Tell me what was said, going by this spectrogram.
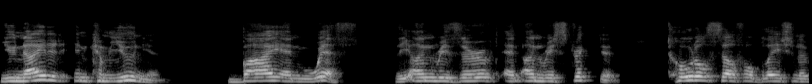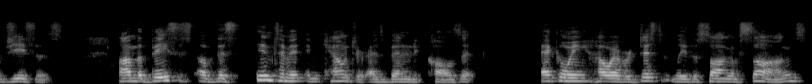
United in communion by and with the unreserved and unrestricted total self oblation of Jesus on the basis of this intimate encounter, as Benedict calls it, echoing, however distantly, the Song of Songs,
